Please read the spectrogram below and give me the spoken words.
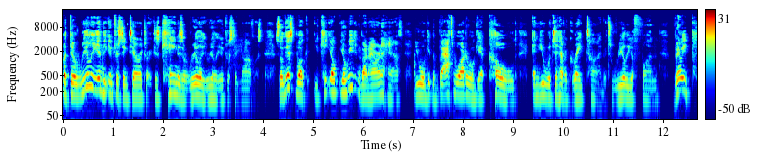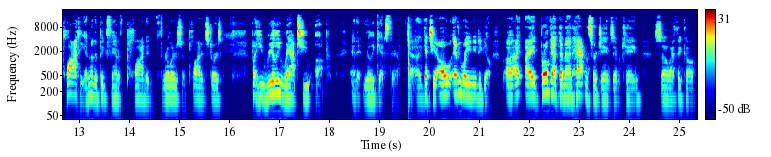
but they're really in the interesting territory because Cain is a really, really interesting novelist. So this book, you you'll, you'll, read it in about an hour and a half. You will get the bathwater will get cold, and you will just have a great time. It's really a fun, very plotty. I'm not a big fan of plotted thrillers or plotted stories, but he really wraps you up. And it really gets there, uh, gets you all everywhere you need to go. Uh, I, I broke out the Manhattans for James M. Cain, so I think I'll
